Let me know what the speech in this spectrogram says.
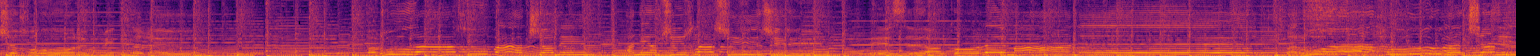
שחורף מתקרב. ברוח ובגשמים, אני אמשיך לשיר שירים, אעשה הכל למענך. ברוח ובגשמים,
